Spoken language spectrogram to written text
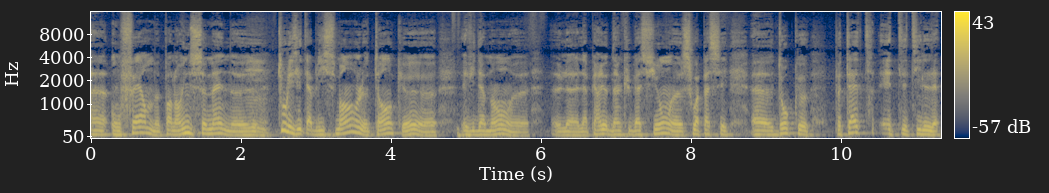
euh, on ferme pendant une semaine euh, hmm. tous les établissements le temps que, euh, évidemment, la, période d'incubation soit passée. donc, peut-être était-il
